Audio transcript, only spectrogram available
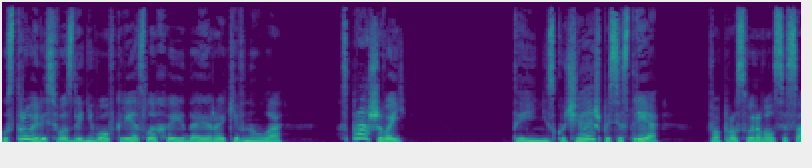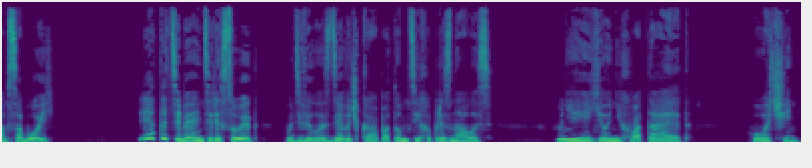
Устроились возле него в креслах, и Дайра кивнула. «Спрашивай!» «Ты не скучаешь по сестре?» Вопрос вырвался сам собой. «Это тебя интересует?» — удивилась девочка, а потом тихо призналась. «Мне ее не хватает. Очень».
